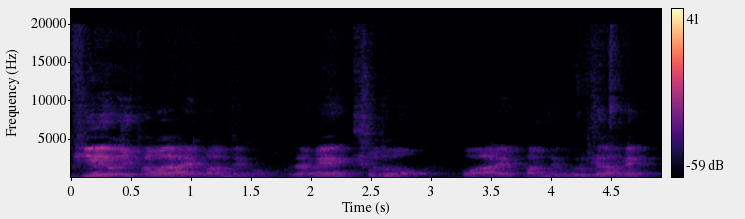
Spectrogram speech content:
P의 여집합은 R에 포함되고 그 다음에 Q도 뭐 R에 포함되고 이렇게 나오네.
